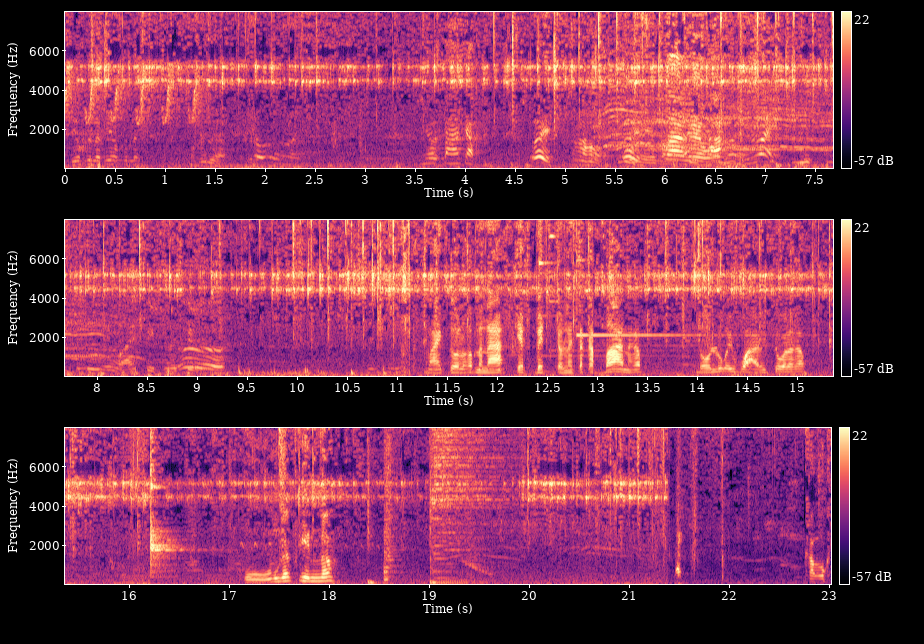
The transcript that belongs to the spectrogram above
เที่ยวขึ้นเลยเที่ยวขึ้นเลยขึ้นเลยเกี่ยวปลากับเฮ้ยอ้าวเฮ้ยมาไงวะไหวติดเลยเออมาอีกตัวแล้วครับนะนะเก็บเบ็ดกำลังจะกลับบ้านนะครับ โดนลูกไอ้หวานอีกตัวแล้วครับหูมันก็กินเนาะครับโอเค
